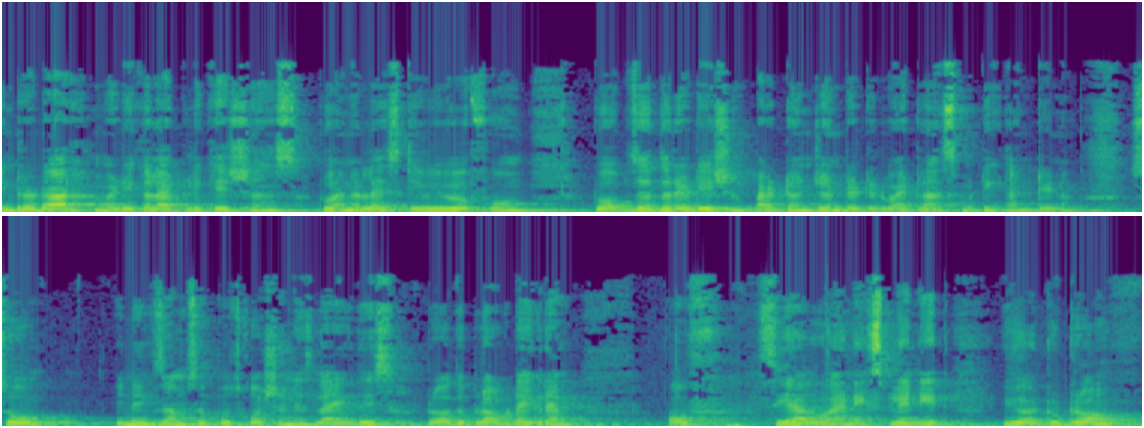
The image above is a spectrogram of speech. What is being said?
in radar, medical applications to analyze TV waveform, to observe the radiation pattern generated by transmitting antenna. So, in exam suppose question is like this, draw the block diagram of CRO and explain it. You have to draw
